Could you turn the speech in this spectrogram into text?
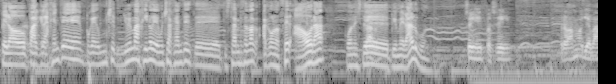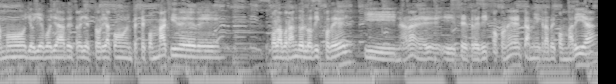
Pero para que la gente, porque mucha- yo me imagino que mucha gente te, te está empezando a conocer ahora con este Claro. primer álbum. Sí, pues sí. Pero vamos, llevamos, yo llevo ya de trayectoria con, empecé con Maki de, colaborando en los discos de él y nada, eh, hice tres discos con él, también grabé con María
